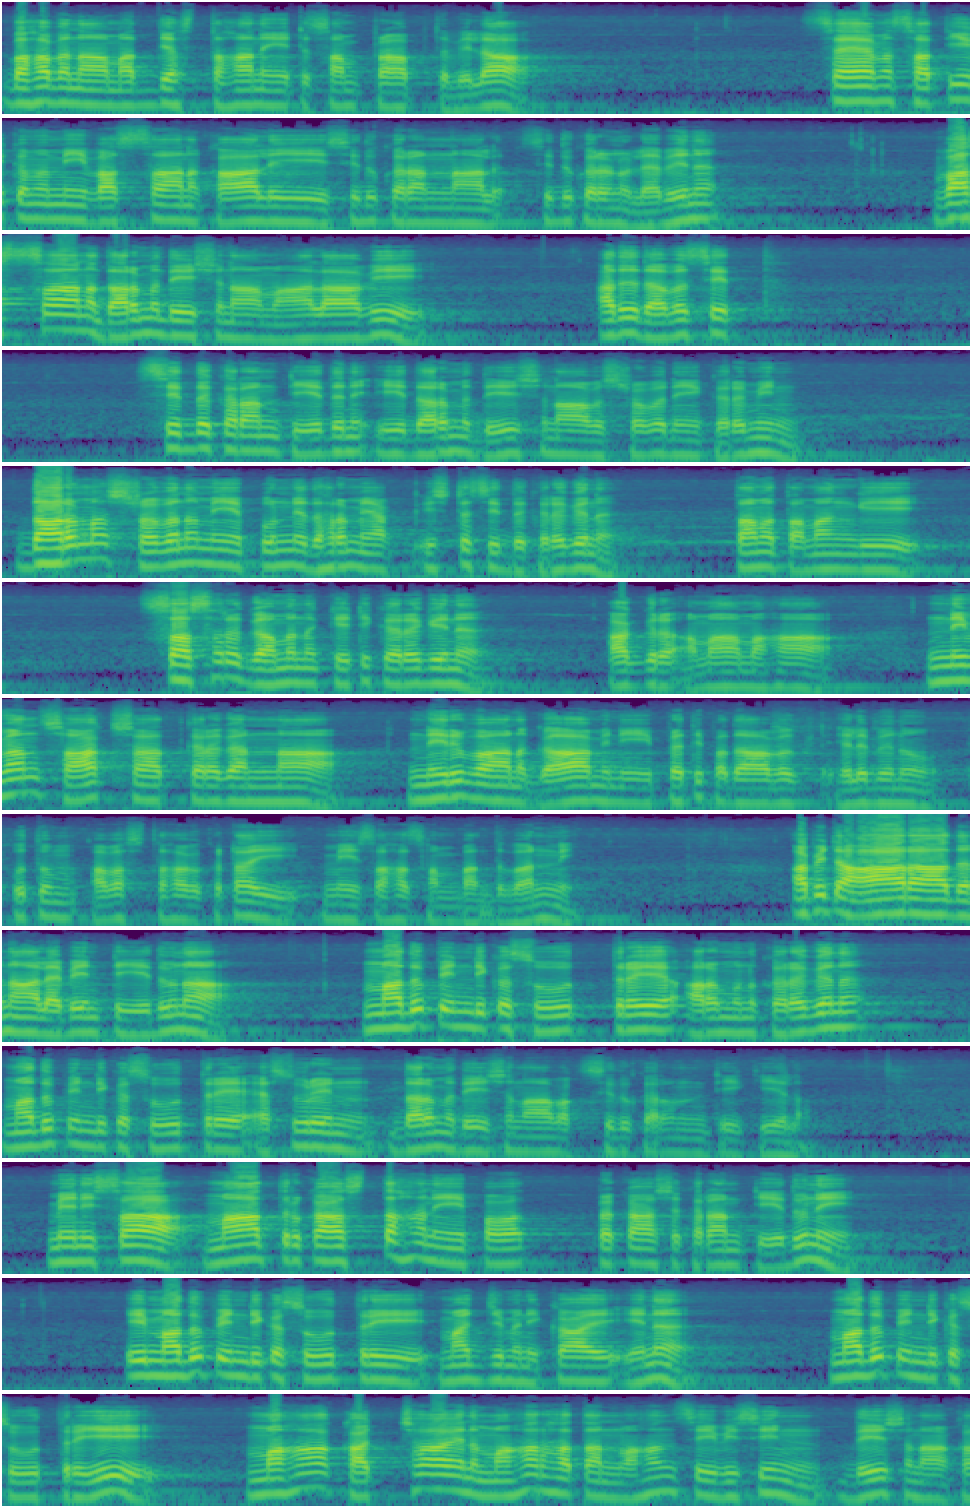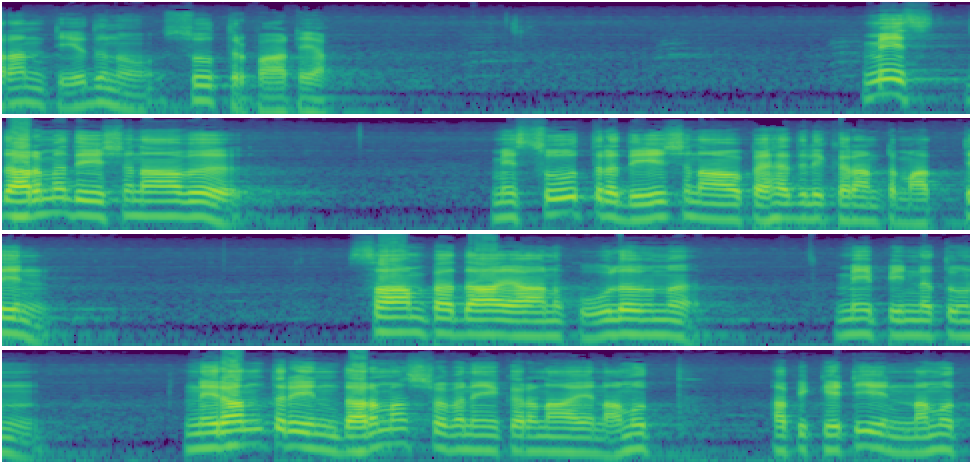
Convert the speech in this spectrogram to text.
භාවනා මධ්‍යස්ථානයට සම්ප්‍රාප්ත වෙලා සෑම සතියකම මේ වස්සාන කාලයේ සිදු කරන්නා සිදු කරනු ලැබෙන වස්සාන ධර්මදේශනා මාලාවේ අද දවසෙත් සිද්ධ කරන්ට යෙදෙන ඒ ධර්ම දේශනාව ශ්‍රවණය කරමින් ධර්ම ශ්‍රවණමය පුණ්‍ය ධර්මයක් ඉෂ්ට සිද්ධ කරගෙන තම තමන්ගේ සසර ගමන කෙටි කරගෙන අග්‍ර අමා මහා නිවන් සාක්ෂාත් කරගන්නා නිර්වාණ ගාමිනී ප්‍රතිපදාවකට එළඹෙනු උතුම් අවස්ථාවකටයි මේ සහ සම්බන්ධ වන්නේ. අපිට ආරාධනා ලැබෙන්න යෙදුනා මදුපිණ්ඩික සූත්‍රය අරමුණු කරගෙන මදුපිණ්ඩික සූත්‍රය ඇසුරෙන් ධර්ම දේශනාවක් සිදු කරන්නටි කියලා. මේ නිසා මාත්‍රිකා ස්ථානයේ ප්‍රකාශ කරන්නට යෙදුනේ මේ මදුපිණ්ඩික සූත්‍රයේ මජ්ක්‍ධිම නිකායේ එන මදුපිණ්ඩික සූත්‍රයේ මහා කච්චායන මහරහතන් වහන්සේ විසින් දේශනා කරන්නට යෙදුණු සූත්‍ර පාඨයක්. මේ ධර්ම දේශනාව මේ සූත්‍ර දේශනාව පැහැදිලි කරන්නට මත්තෙන් සාම්පදායානුකූලවම මේ පින්නතුන් නිරන්තරයෙන් ධර්ම ශ්‍රවණය කරන අය නමුත් අපි කෙටියෙන් නමුත්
